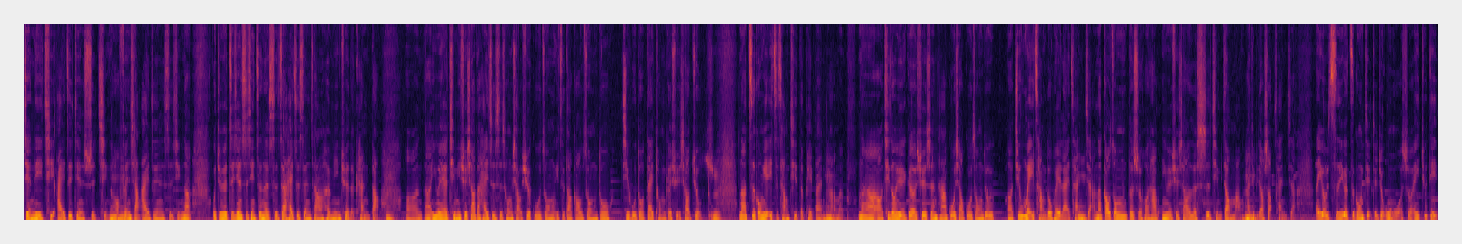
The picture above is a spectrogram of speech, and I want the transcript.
建立起爱这件事情，然后分享爱这件事情。嗯、那我觉得这件事情真的是在孩子身上很明确的看到。嗯，呃，那因为启明学校的孩子是从小学、国中一直到高中都几乎都在同一个学校就读。那志工也一直长期的陪伴他们。嗯、那呃，其中有一个学生，他国小、国中就呃几乎每一场都会来参加。嗯、那高中的时候，他因为学校的事情比较忙，他就比较少参加。嗯、那有一次，一个志工姐姐就问我说：“哎，Judy。”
